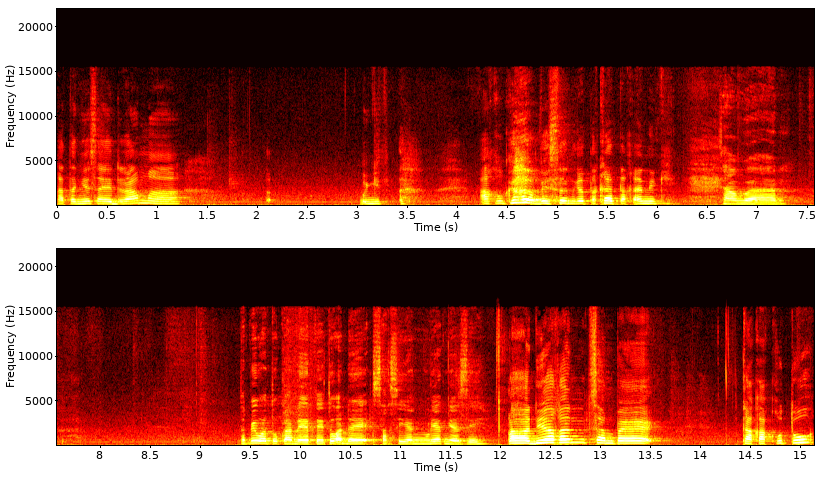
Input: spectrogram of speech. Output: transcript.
Katanya saya drama. Begitu. Aku kehabisan kata-kata kan Niki. Sabar. Tapi waktu KDRT itu ada saksi yang lihat nggak sih? Ah, dia kan sampai kakakku tuh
